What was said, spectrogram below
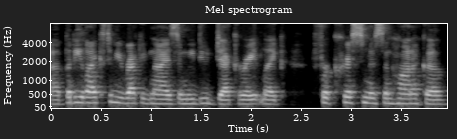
uh, but he likes to be recognized and we do decorate like for christmas and hanukkah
